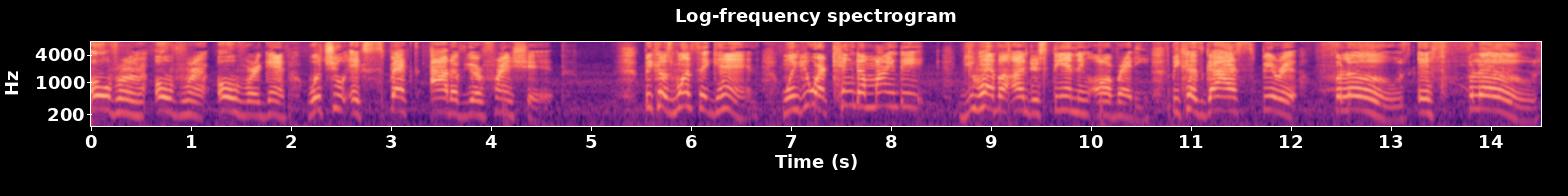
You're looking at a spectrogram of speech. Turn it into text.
over and over and over again what you expect out of your friendship. Because once again, when you are kingdom minded, you have an understanding already. Because God's spirit flows, it flows.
